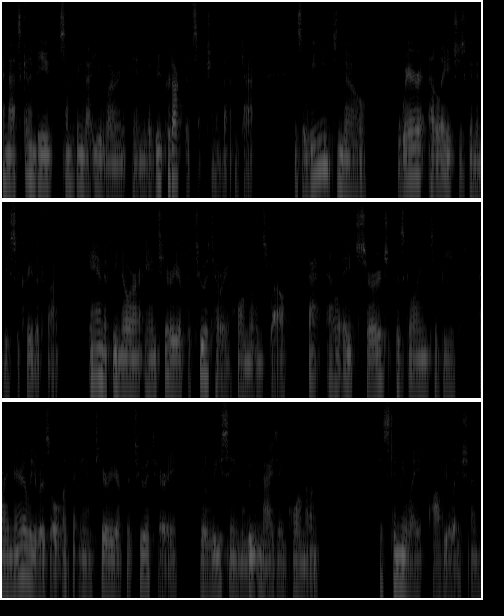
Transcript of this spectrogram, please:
And that's going to be something that you learn in the reproductive section of the MCAT. And so we need to know where LH is going to be secreted from. And if we know our anterior pituitary hormones well, that LH surge is going to be primarily a result of the anterior pituitary releasing luteinizing hormone to stimulate ovulation.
